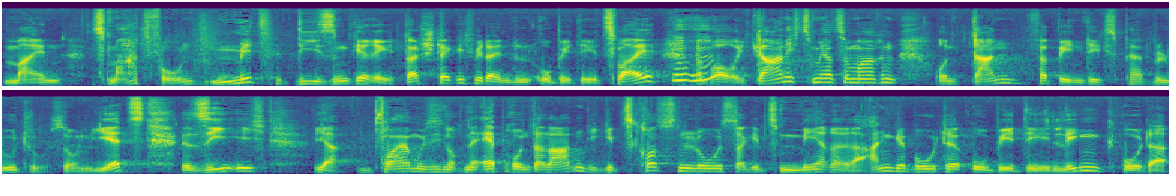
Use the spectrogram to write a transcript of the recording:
mein Smartphone mit diesem Gerät. Das stecke ich wieder in den OBD2, mhm. da brauche ich gar nichts mehr zu machen und dann verbinde ich es per Bluetooth. So, und jetzt sehe ich, ja, vorher muss ich noch eine App runterladen, die gibt es kostenlos, da gibt es mehrere Angebote, OBD-Link oder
